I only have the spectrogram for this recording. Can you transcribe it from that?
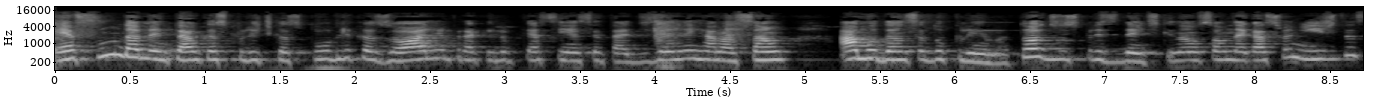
é fundamental que as políticas públicas olhem para aquilo que a ciência está dizendo em relação à mudança do clima. Todos os presidentes que não são negacionistas,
